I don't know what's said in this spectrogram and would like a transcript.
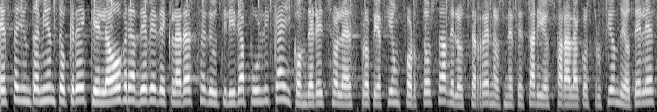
Este ayuntamiento cree que la obra debe declararse de utilidad pública y con derecho a la expropiación forzosa de los terrenos necesarios para la construcción de hoteles,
